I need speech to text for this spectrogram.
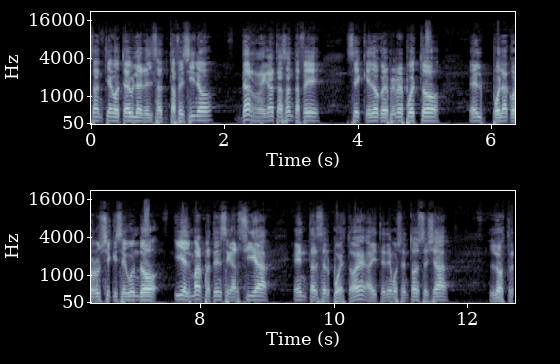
Santiago Teuler, el santafesino de Regata Santa Fe, se quedó con el primer puesto. El polaco Rusiecki segundo y el marplatense García en tercer puesto. ¿eh? Ahí tenemos entonces ya los tres.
